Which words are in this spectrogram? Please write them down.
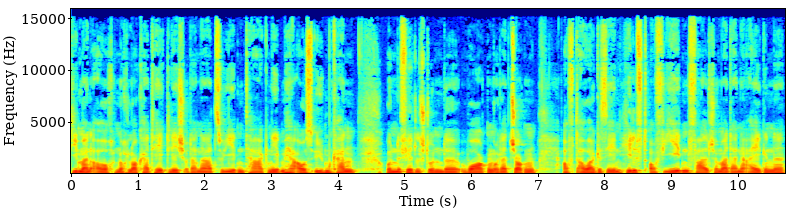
die man auch noch locker täglich oder nahezu jeden Tag nebenher ausüben kann. Und eine Viertelstunde walken oder joggen auf Dauer gesehen hilft auf jeden Fall schon mal deine eigene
